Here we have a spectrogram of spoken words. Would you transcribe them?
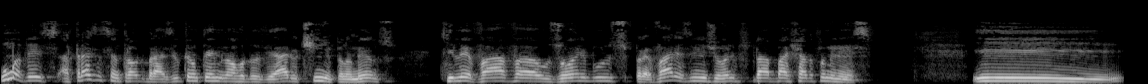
uma vez, atrás da Central do Brasil, tem um terminal rodoviário, tinha pelo menos, que levava os ônibus, para várias linhas de ônibus para a Baixada Fluminense. E,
